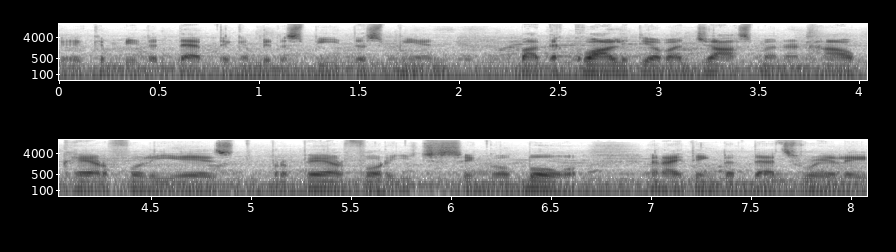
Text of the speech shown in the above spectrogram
It can be the depth, it can be the speed, the spin, but the quality of adjustment and how careful he is to prepare for each single ball. And I think that that's really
